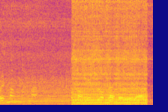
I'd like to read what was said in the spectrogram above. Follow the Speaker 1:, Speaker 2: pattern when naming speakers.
Speaker 1: Ausmachen? Mach. Aufmachen, jetzt aufmachen.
